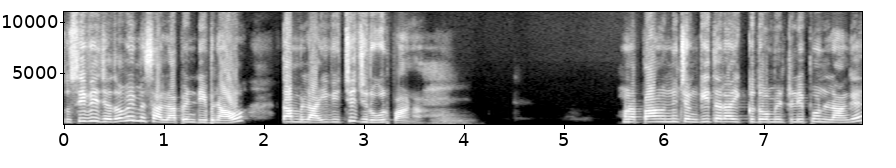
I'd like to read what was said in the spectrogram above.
ਤੁਸੀਂ ਵੀ ਜਦੋਂ ਵੀ ਮਸਾਲਾ ਭਿੰਡੀ ਬਣਾਓ, ਤਾਂ ਮਲਾਈ ਵਿੱਚ ਜ਼ਰੂਰ ਪਾਣਾ ਹੁਣ ਆਪਾਂ ਉਹਨੂੰ ਚੰਗੀ ਤਰ੍ਹਾਂ 1-2 ਮਿੰਟ ਲਈ ਭੁੰਨ ਲਾਂਗੇ।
